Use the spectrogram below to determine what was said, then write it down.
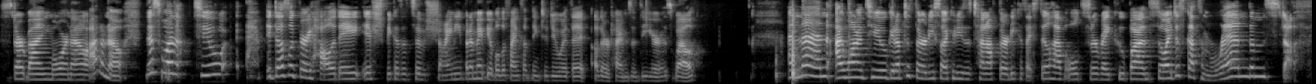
start buying more now. I don't know. This one, too, it does look very holiday ish because it's so shiny, but I might be able to find something to do with it other times of the year as well. And then I wanted to get up to 30 so I could use a 10 off 30 because I still have old survey coupons. So I just got some random stuff.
